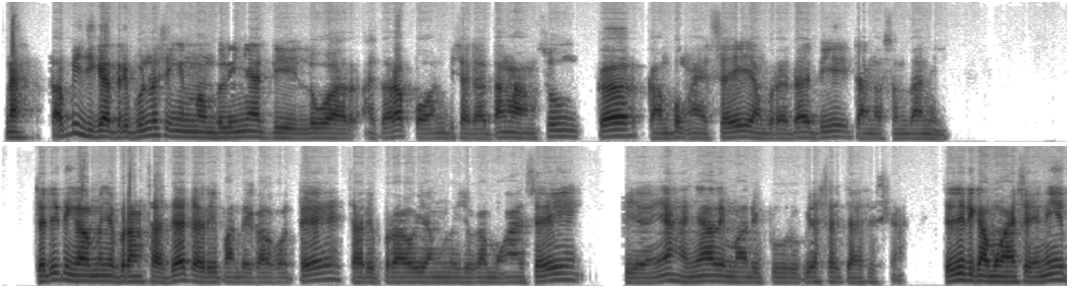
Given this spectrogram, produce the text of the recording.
Nah, tapi jika Tribuners ingin membelinya di luar acara PON, bisa datang langsung ke Kampung AC yang berada di Danau Sentani. Jadi tinggal menyeberang saja dari Pantai Kalkote, cari perahu yang menuju Kampung AC, biayanya hanya Rp5.000 saja Siska. Jadi di Kampung Aceh ini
